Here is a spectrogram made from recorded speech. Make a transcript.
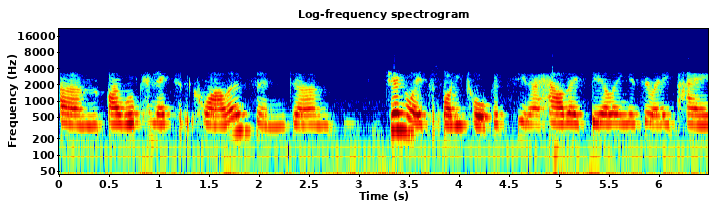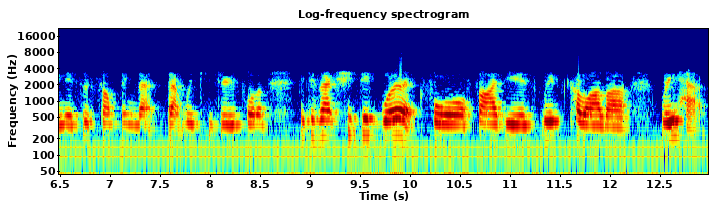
Um, I will connect to the koalas, and um, generally it's a body talk. It's you know how they're feeling. Is there any pain? Is there something that that we can do for them? Because I actually did work for five years with koala rehab.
